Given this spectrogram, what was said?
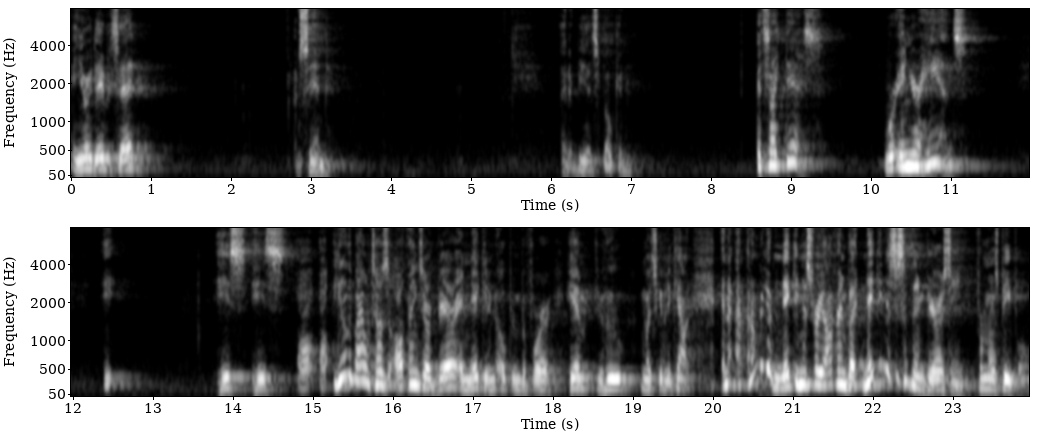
And you know what David said? I've sinned. Let it be as spoken. It's like this we're in your hands. He's, he's all, all, you know, the Bible tells us all things are bare and naked and open before Him through who must give an account. And I, I don't bring up nakedness very often, but nakedness is something embarrassing for most people.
